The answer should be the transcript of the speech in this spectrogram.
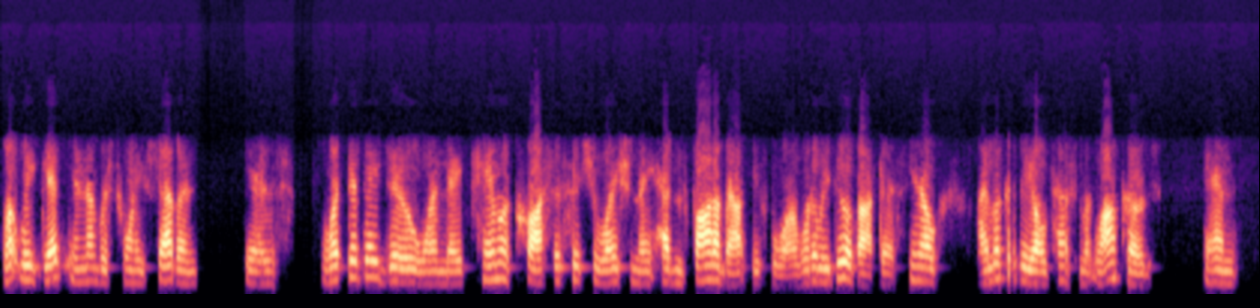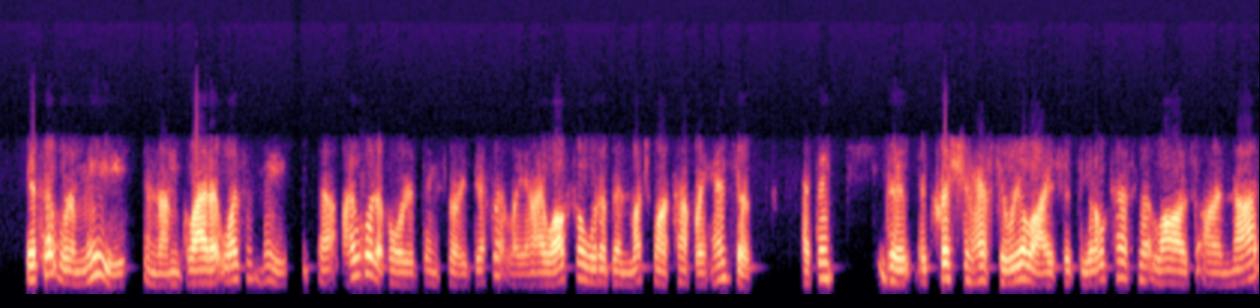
what we get in Numbers 27 is what did they do when they came across a situation they hadn't thought about before? What do we do about this? You know, I look at the Old Testament law codes, and if it were me, and I'm glad it wasn't me, uh, I would have ordered things very differently, and I also would have been much more comprehensive. I think the, the Christian has to realize that the Old Testament laws are not,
